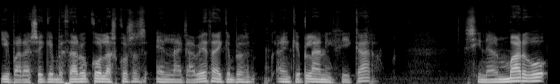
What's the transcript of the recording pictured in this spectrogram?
y para eso hay que empezar con las cosas en la cabeza, hay que, hay que planificar. Sin embargo,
